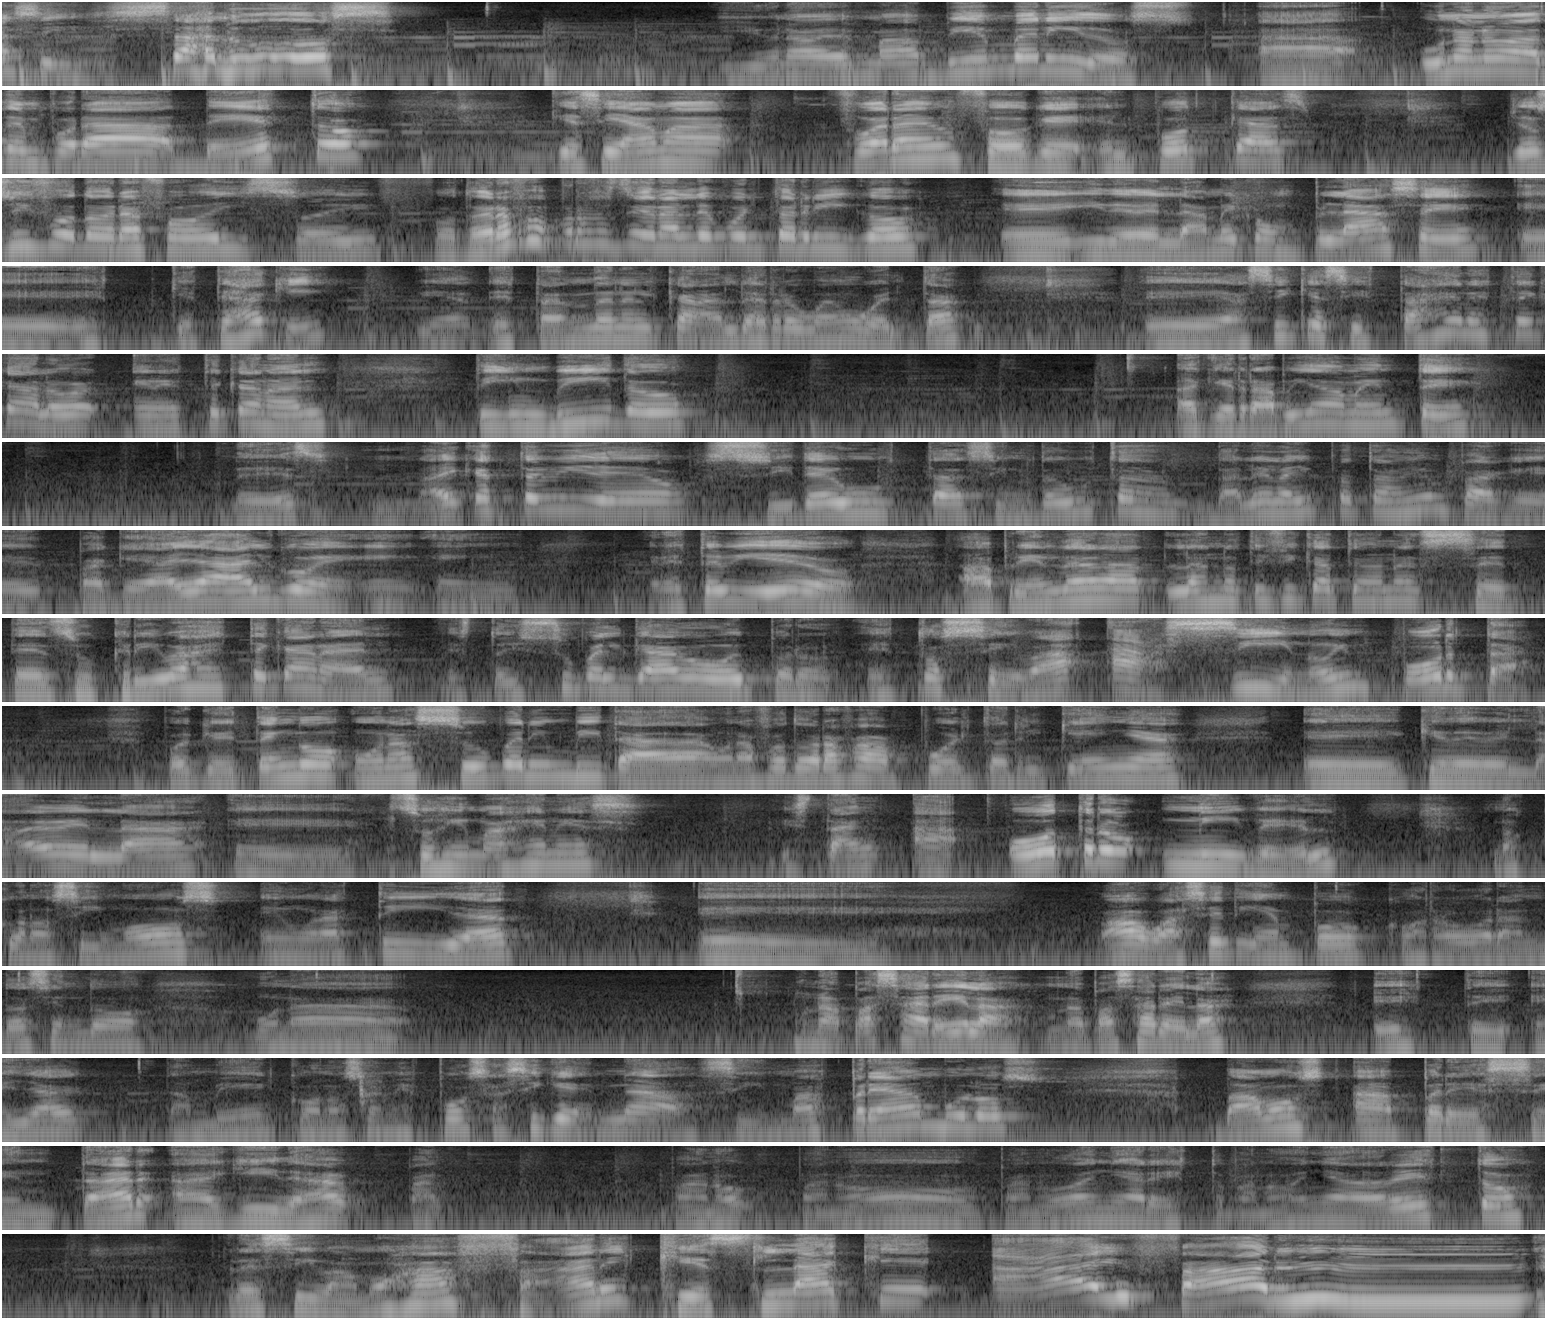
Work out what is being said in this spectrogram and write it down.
Ahora sí, saludos y una vez más bienvenidos a una nueva temporada de esto que se llama Fuera de Enfoque, el podcast. Yo soy fotógrafo y soy fotógrafo profesional de Puerto Rico eh, y de verdad me complace eh, que estés aquí, estando en el canal de Rebuen Vuelta. Eh, así que si estás en este, calor, en este canal, te invito a que rápidamente des like a este video. Si te gusta, si no te gusta, dale like también para que, para que haya algo en, este video. Aprenda las notificaciones, te suscribas a este canal. Estoy súper gago hoy, pero esto se va así, no importa. Porque hoy tengo una súper invitada, una fotógrafa puertorriqueña eh, que de verdad, de verdad, eh, sus imágenes están a otro nivel. Nos conocimos en una actividad, eh, wow, hace tiempo, corroborando, haciendo una, una pasarela, una pasarela. Este, ella también conoce a mi esposa. Así que nada, sin más preámbulos, vamos a presentar aquí, para no, no, no dañar esto, para no dañar esto, recibamos a Fanny, que es la que hay, Fanny.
